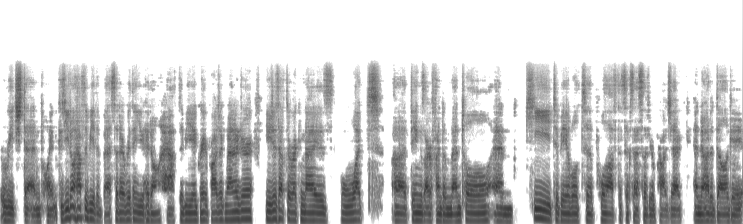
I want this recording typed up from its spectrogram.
reach the endpoint because you don't have to be the best at everything. You don't have to be a great project manager. You just have to recognize what uh, things are fundamental and key to be able to pull off the success of your project and know how to delegate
